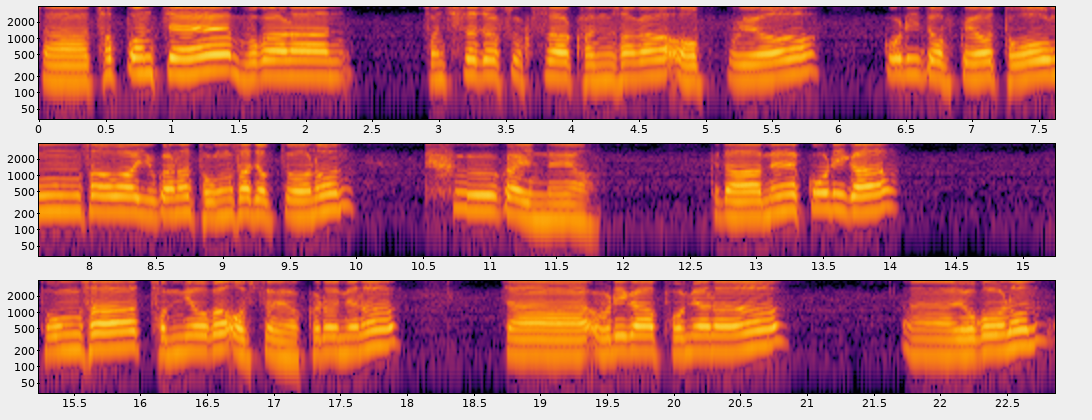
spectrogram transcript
자, 첫 번째 무관한 전치사적 속사 관사가 없고요. 꼬리도 없고요. 동사와 유관한 동사 접두어는 트가 있네요. 그 다음에 꼬리가 동사 전묘가 없어요. 그러면은 자 우리가 보면은 어, 요거는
